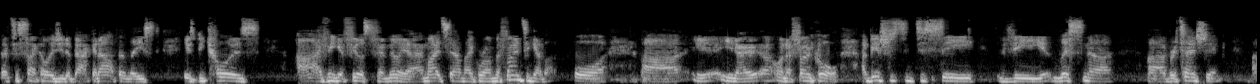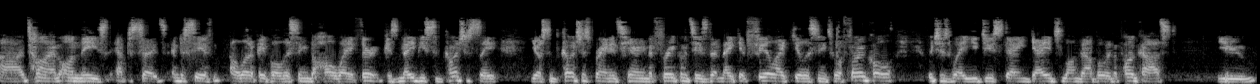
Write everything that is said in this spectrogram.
that's a psychology to back it up at least, is because uh, I think it feels familiar. It might sound like we're on the phone together or, uh, you know, on a phone call. I'd be interested to see the listener uh, retention uh, time on these episodes and to see if a lot of people are listening the whole way through. Because maybe subconsciously, your subconscious brain is hearing the frequencies that make it feel like you're listening to a phone call, which is where you do stay engaged longer. But with a podcast, you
